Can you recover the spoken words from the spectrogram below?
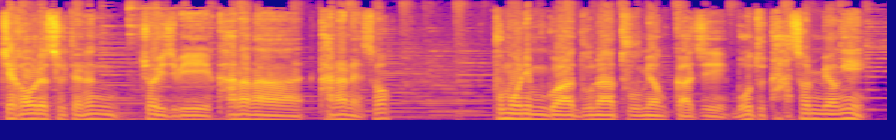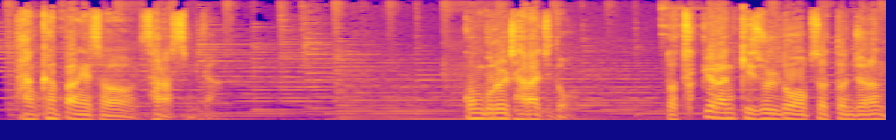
제가 어렸을 때는 저희 집이 가난하, 가난해서 부모님과 누나 두 명까지 모두 다섯 명이 단칸방에서 살았습니다. 공부를 잘하지도 또 특별한 기술도 없었던 저는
